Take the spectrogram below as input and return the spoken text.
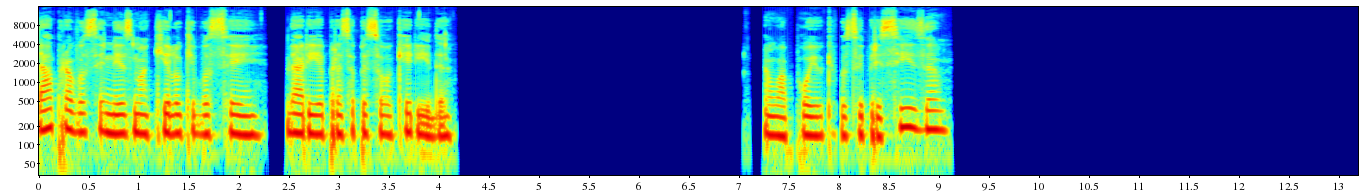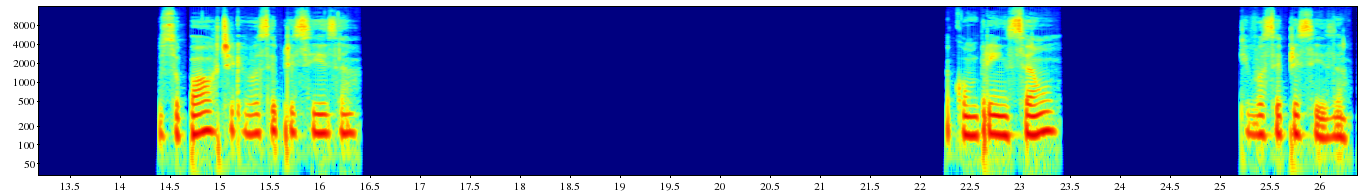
dar para você mesmo aquilo que você daria para essa pessoa querida. É o apoio que você precisa. O suporte que você precisa. A compreensão que você precisa.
